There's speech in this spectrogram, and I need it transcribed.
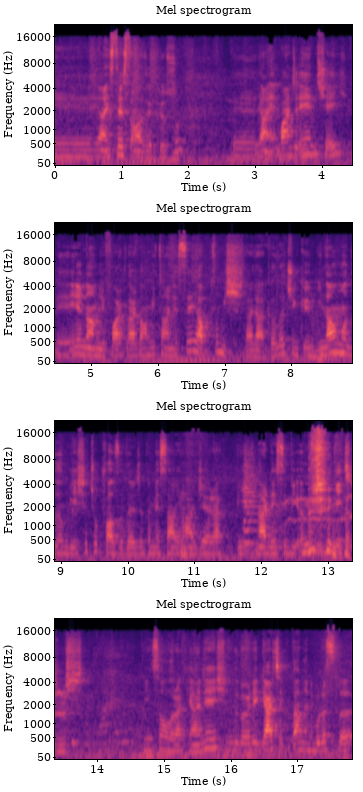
Ee, yani ister istemez yapıyorsun. Ee, yani bence en şey, e, en önemli farklardan bir tanesi yaptığım işle alakalı. Çünkü inanmadığım bir işe çok fazla derecede mesai harcayarak bir neredeyse bir ömür geçirmiş bir insan olarak yani. Şimdi böyle gerçekten hani burası da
